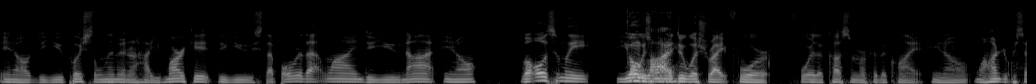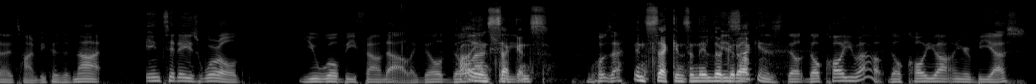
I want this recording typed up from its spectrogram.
you know, do you push the limit on how you market? Do you step over that line? Do you not? You know, but ultimately, you Don't always want lie. to do what's right for for the customer, for the client. You know, 100% of the time, because if not, in today's world, you will be found out. Like they'll they'll Probably in seconds. What was that? In seconds, and they look in it up. seconds they'll they'll call you out they'll call you out on your bs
